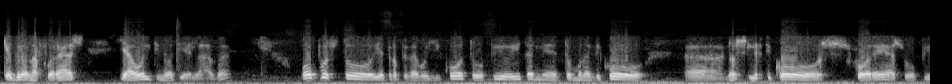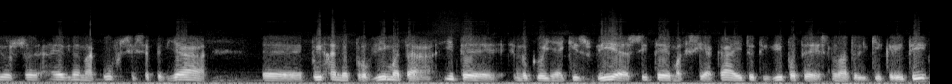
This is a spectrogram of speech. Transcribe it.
κέντρο αναφοράς για όλη την Νότια Ελλάδα, όπως το ιατροπαιδαγωγικό, το οποίο ήταν το μοναδικό α, νοσηλευτικός φορέας, ο οποίος έδινε ανακούφιση σε παιδιά ε, που είχαν προβλήματα είτε ενδοκογενειακής βίας, είτε μαθησιακά, είτε οτιδήποτε στην Ανατολική Κρήτη.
